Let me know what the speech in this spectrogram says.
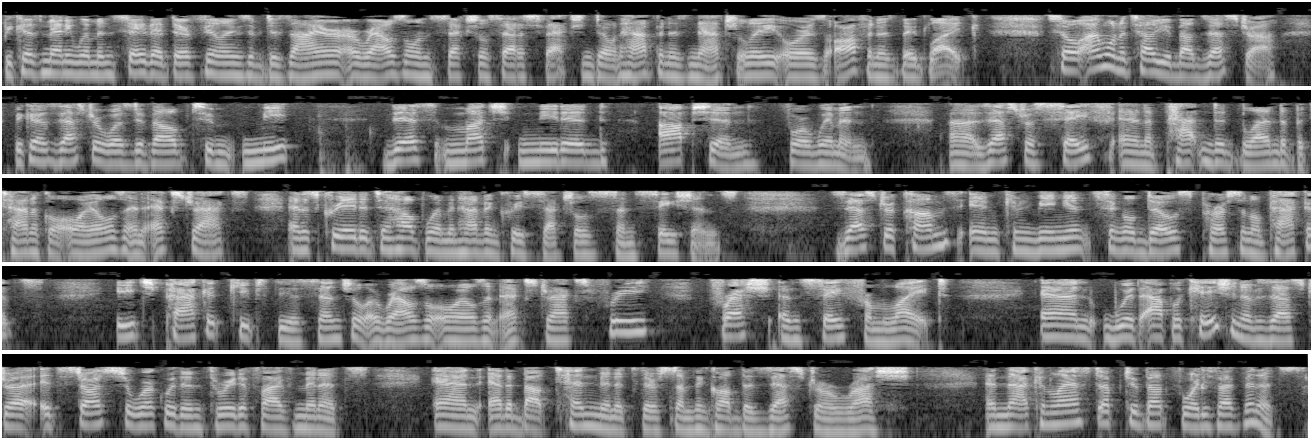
because many women say that their feelings of desire, arousal, and sexual satisfaction don't happen as naturally or as often as they'd like. So I want to tell you about Zestra, because Zestra was developed to meet this much needed option for women. Uh, Zestra's safe and a patented blend of botanical oils and extracts, and it's created to help women have increased sexual sensations. Zestra comes in convenient single dose personal packets. Each packet keeps the essential arousal oils and extracts free, fresh, and safe from light. And with application of Zestra, it starts to work within three to five minutes. And at about 10 minutes, there's something called the Zestra Rush. And that can last up to about 45 minutes.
